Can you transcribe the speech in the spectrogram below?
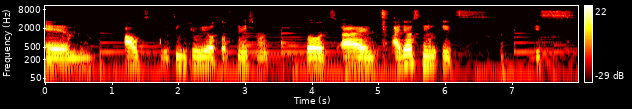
um, out with injury or suspension. But I I just think it's it's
